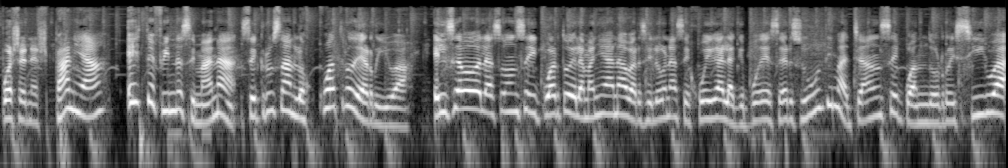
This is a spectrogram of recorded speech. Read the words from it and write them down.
Pues en España, este fin de semana se cruzan los cuatro de arriba. El sábado a las 11 y cuarto de la mañana, Barcelona se juega la que puede ser su última chance cuando reciba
